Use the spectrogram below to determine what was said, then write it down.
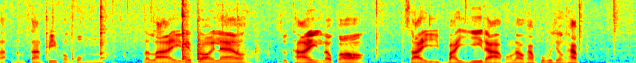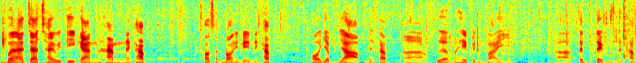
ละน้ำตาลปี๊บของผมละลายเรียบร้อยแล้ว สุดท้ายเราก็ใส่ใบยี่หร่าของเราครับคุณผู้ชมครับ เพื่อนๆอาจจะใช้วิธีการหั่นนะครับเขาสักหน่อยหนึ่งนะครับ พอหยาบๆนะครับเพื่อไม่ให้เป็นใบเต็มๆนะครับ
